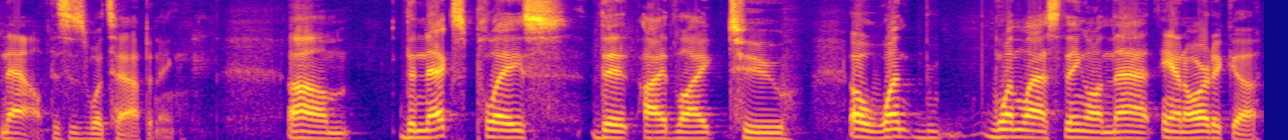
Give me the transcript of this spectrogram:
now. This is what's happening. Um, the next place that I'd like to, oh, one, one last thing on that, Antarctica.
